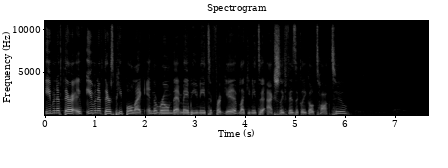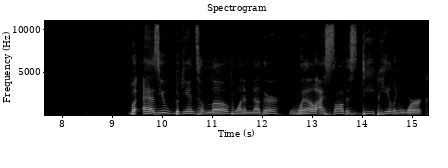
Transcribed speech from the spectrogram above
Even if there if, even if there's people like in the room that maybe you need to forgive like you need to actually physically go talk to. But as you begin to love one another well i saw this deep healing work.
